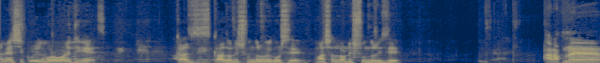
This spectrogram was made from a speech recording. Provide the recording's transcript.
আমি আসছি কুড়িল বড়বাড়ি থেকে। কাজ কাজ অনেক সুন্দরভাবে করছে। মার্শাল্লাহ অনেক সুন্দর হয়েছে। আর আপনার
